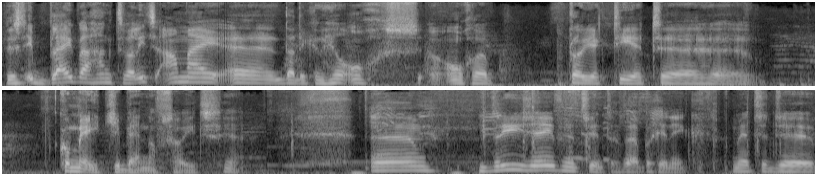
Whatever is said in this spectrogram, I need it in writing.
Dus ik, blijkbaar hangt er wel iets aan mij... Uh, dat ik een heel onge, ongeprojecteerd komeetje ben of zoiets. Ja. Uh, 327, daar begin ik. Met de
